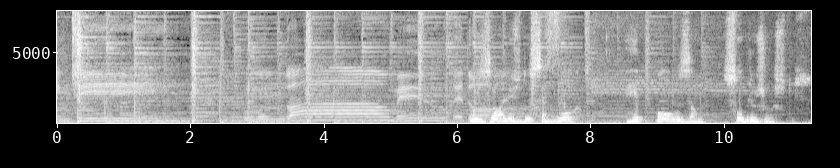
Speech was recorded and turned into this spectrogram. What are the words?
sentir o mundo ao meu redor. Os olhos do Senhor repousam sobre os justos,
